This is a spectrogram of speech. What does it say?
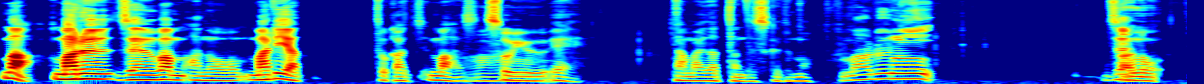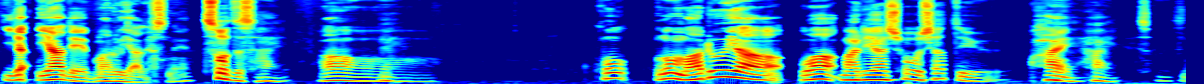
まあ丸善はあのマリアとか、まあ、そういう、ええ名前だったんですけども。丸に善。あので丸屋ですね。そうですはい。ああ、えこの丸屋はマリア商社というはい。ええはいそうです。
